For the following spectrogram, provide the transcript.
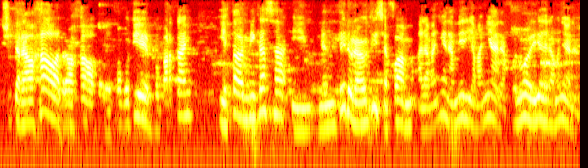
yo trabajaba, trabajaba por poco tiempo, part-time, y estaba en mi casa y me entero la noticia, fue a, la mañana, media mañana, fue 9, 10 de la mañana,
